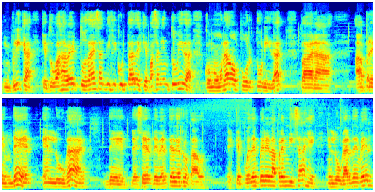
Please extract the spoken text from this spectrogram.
implica que tú vas a ver todas esas dificultades que pasan en tu vida como una oportunidad para aprender en lugar de, ser, de verte derrotado. Es que puedes ver el aprendizaje en lugar de ver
